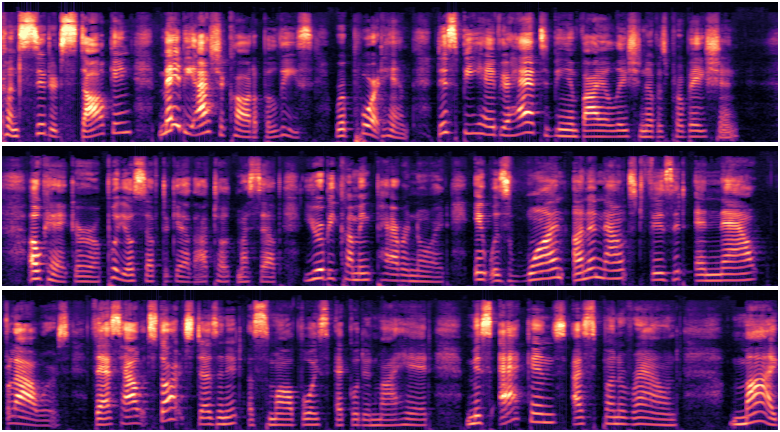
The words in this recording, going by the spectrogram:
considered stalking? Maybe I should call the police, report him. This behavior had to be in violation of his probation. Okay, girl, pull yourself together, I told myself. You're becoming paranoid. It was one unannounced visit and now flowers. That's how it starts, doesn't it? A small voice echoed in my head. Miss Atkins, I spun around. My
